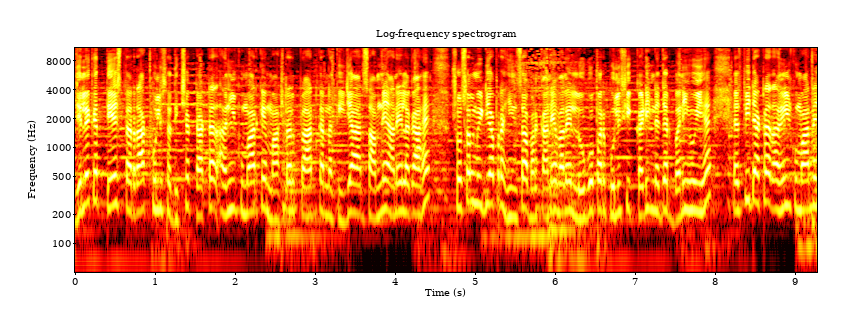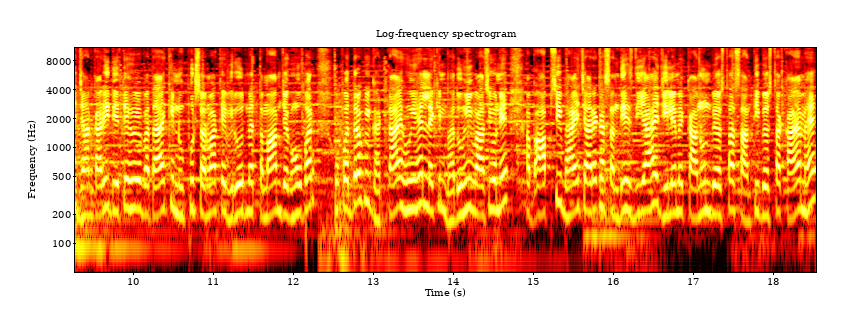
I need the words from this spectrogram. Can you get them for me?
ज़िले के तेज तर्राक पुलिस अधीक्षक डॉक्टर अनिल कुमार के मास्टर प्लान का नतीजा सामने आने लगा है। सोशल मीडिया पर हिंसा भड़काने वाले लोगों पर पुलिस की कड़ी नज़र बनी हुई है। एसपी डॉक्टर अनिल कुमार ने जानकारी देते हुए बताया कि नूपुर शर्मा के विरोध में तमाम जगहों पर उपद्रव की घटनाएँ हुई हैं, लेकिन भदोही वासियों ने अब आपसी भाईचारे का संदेश दिया है। ज़िले में कानून व्यवस्था, शांति व्यवस्था कायम है।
